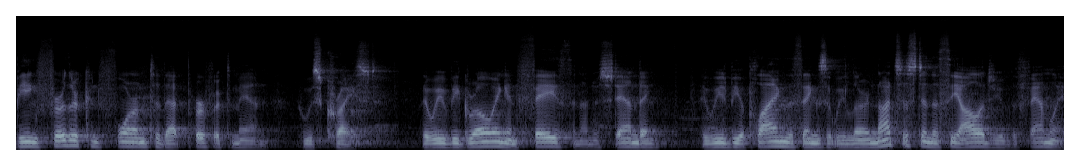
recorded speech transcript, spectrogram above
being further conformed to that perfect man who is Christ. That we would be growing in faith and understanding. That we would be applying the things that we learn, not just in the theology of the family,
